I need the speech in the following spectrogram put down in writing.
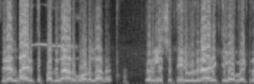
ഇത് രണ്ടായിരത്തി പതിനാറ് മോഡലാണ്. ഒരു ലക്ഷത്തി ഇരുപതിനായിരം കിലോമീറ്റർ.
